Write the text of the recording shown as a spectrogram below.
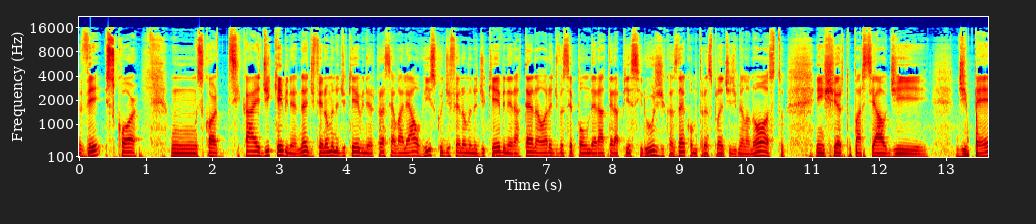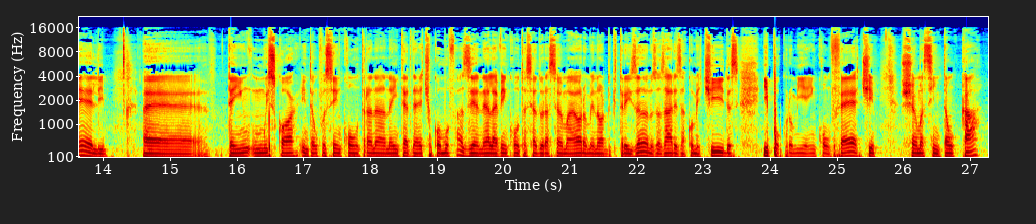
V-score, um score de Kebner, né, de fenômeno de Kebner, para se avaliar o risco de fenômeno de Kebner até na hora de você ponderar terapias cirúrgicas, né, como transplante de melanócito, enxerto parcial de, de pele, é, tem um score, então que você encontra na, na internet como fazer, né? Leva em conta se a duração é maior ou menor do que 3 anos, as áreas acometidas, hipocromia em confete, chama-se então KV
